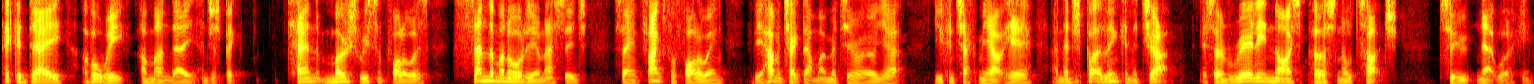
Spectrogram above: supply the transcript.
pick a day of a week, a Monday, and just pick 10 most recent followers, send them an audio message saying thanks for following. If you haven't checked out my material yet, you can check me out here and then just put a link in the chat. It's a really nice personal touch to networking.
